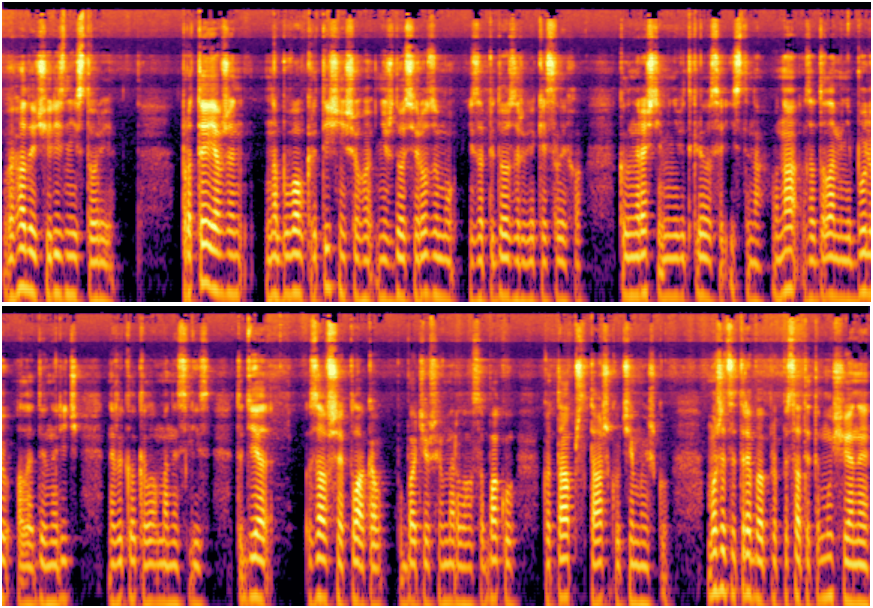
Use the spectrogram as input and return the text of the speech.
вигадуючи різні історії. Проте я вже набував критичнішого, ніж досі розуму і запідозрив якесь лихо. Коли нарешті мені відкрилася істина, вона завдала мені болю, але дивна річ не викликала в мене сліз. Тоді я завше плакав, побачивши вмерлого собаку, кота, пташку чи мишку. Може, це треба приписати тому, що я не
